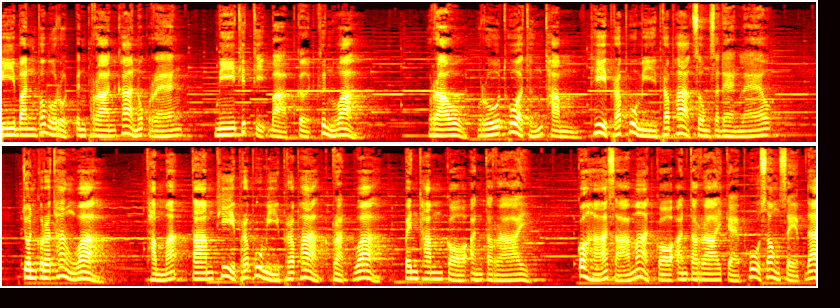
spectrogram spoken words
มีบรรพบุรุษเป็นพรานฆ่านกแร้ง มีทิฏฐิบาปเกิดขึ้นว่า เรารู้ทั่วถึงธรรมที่พระผู้มีพระภาคทรงแสดงแล้ว จนกระทั่งว่า ธรรมะตามที่พระผู้มีพระภาคตรัสว่าเป็นธรรมก่ออันตราย ก็หาสามารถก่ออันตรายแก่ผู้ซ่องเสพได้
